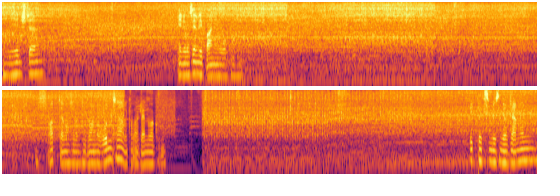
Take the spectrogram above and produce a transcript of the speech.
Und hier hinstellen. Ne, du musst ja die Bahn hier hoch machen. Sofort, der macht ja noch die Bahn runter. Da kann man gleich mal gucken. Bigplätze müssen ja auf der anderen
